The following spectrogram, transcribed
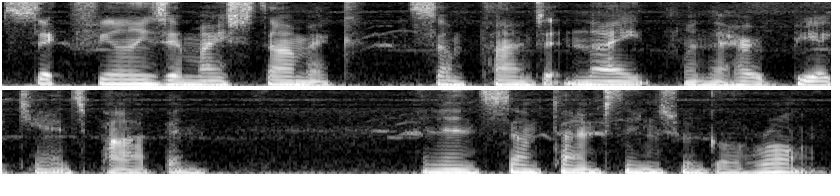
sick feelings in my stomach sometimes at night when I heard beer cans popping, and then sometimes things would go wrong.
